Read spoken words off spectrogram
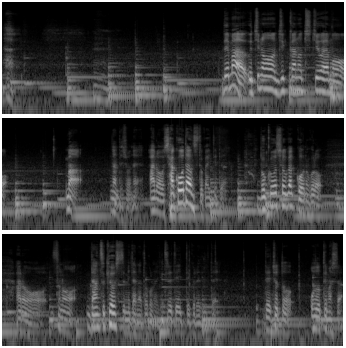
はい、うん、でまあうちの実家の父親もまあなんでしょうね。あの社交ダンスとか言ってて僕を小学校の頃あのそのダンス教室みたいなところに連れて行ってくれてて。でちょっと踊ってました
